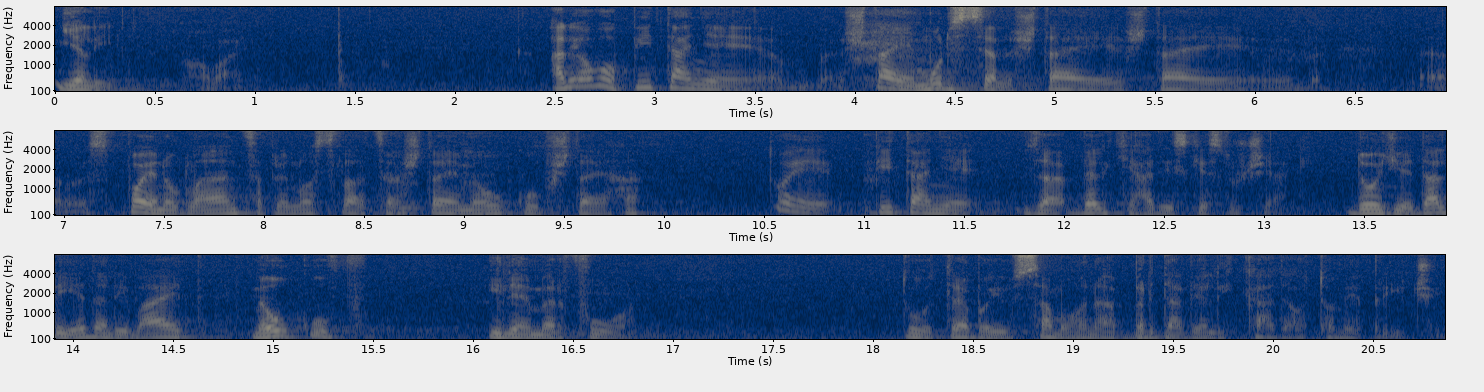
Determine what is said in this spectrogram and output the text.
je li, ali ovo pitanje šta je mursel, šta je, šta je eh, spojenog lanca prenosilaca, šta je meukup, šta je... Ha, to je pitanje za velike hadijske stručnjake. Dođe da li jedan rivajet meukuf ili je merfuo. Tu trebaju samo ona brda velika da o tome pričaju.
